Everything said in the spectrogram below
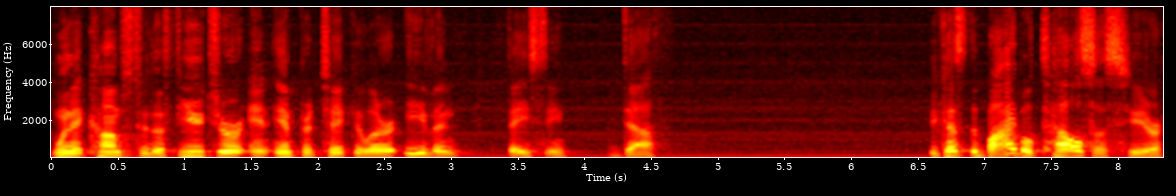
when it comes to the future and, in particular, even facing death? Because the Bible tells us here,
